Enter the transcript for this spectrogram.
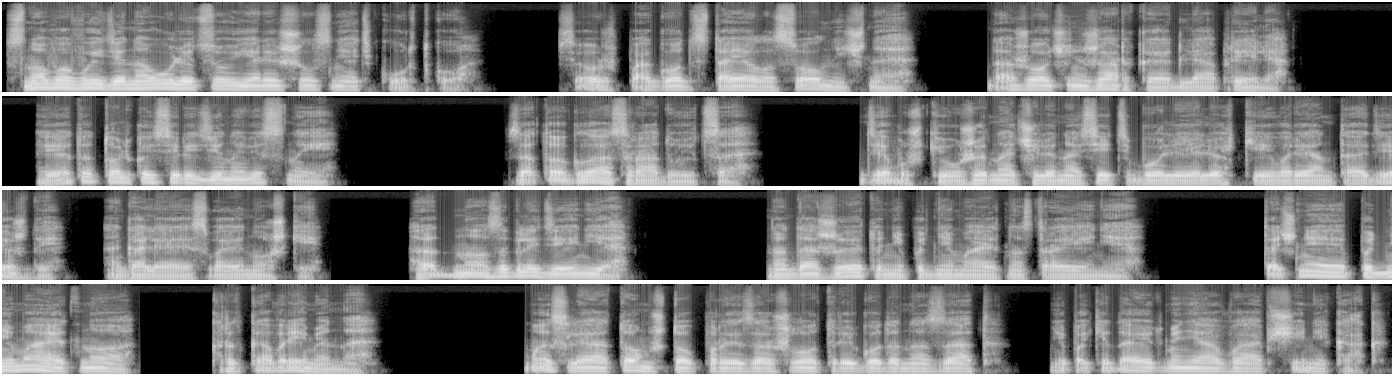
Снова выйдя на улицу, я решил снять куртку. Все же погода стояла солнечная, даже очень жаркая для апреля. И это только середина весны, Зато глаз радуется. Девушки уже начали носить более легкие варианты одежды, оголяя свои ножки. Одно загляденье. Но даже это не поднимает настроение. Точнее, поднимает, но кратковременно. Мысли о том, что произошло три года назад, не покидают меня вообще никак.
